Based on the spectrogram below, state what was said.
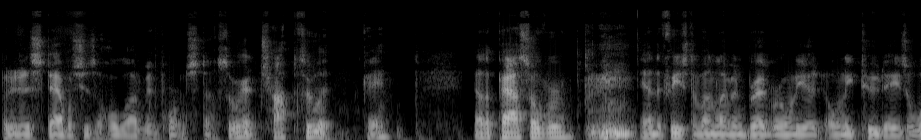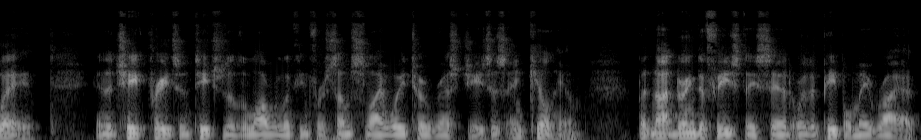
But it establishes a whole lot of important stuff. So we're going to chop through it, okay? Now the Passover and the Feast of Unleavened Bread were only, only two days away. And the chief priests and teachers of the law were looking for some sly way to arrest Jesus and kill him. But not during the feast, they said, or the people may riot.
